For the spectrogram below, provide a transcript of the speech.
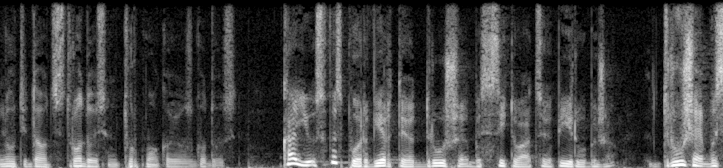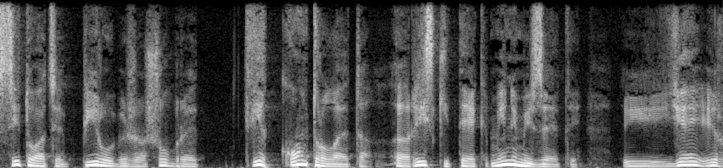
ļoti daudz strādāsim turpmākajos gados. Kā jūs vispār vērtējat drošības situāciju pīrābežā? Drošības situācija pīrābežā šobrīd tiek kontrolēta, riski tiek minimizēti. Ja ir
